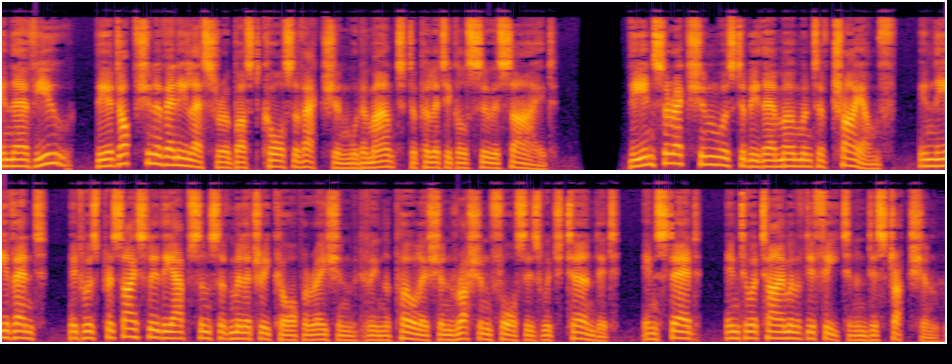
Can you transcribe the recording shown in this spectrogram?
In their view, the adoption of any less robust course of action would amount to political suicide. The insurrection was to be their moment of triumph, in the event, it was precisely the absence of military cooperation between the Polish and Russian forces which turned it, instead, into a time of defeat and destruction.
